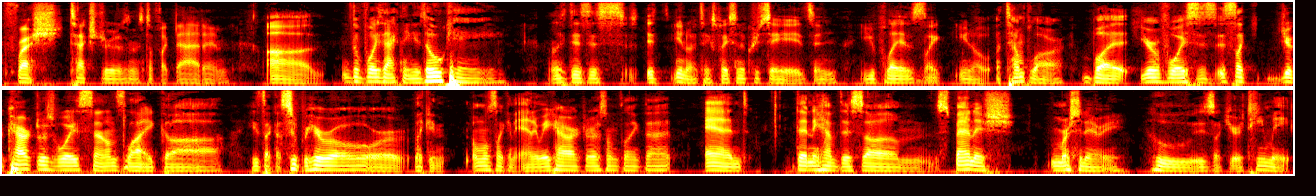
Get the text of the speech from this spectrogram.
fresh textures and stuff like that, and uh, the voice acting is okay. Like there's this is it, you know, it takes place in the Crusades, and you play as like you know a Templar, but your voice is it's like your character's voice sounds like uh he's like a superhero or like an almost like an anime character or something like that. And then they have this um Spanish mercenary who is like your teammate,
